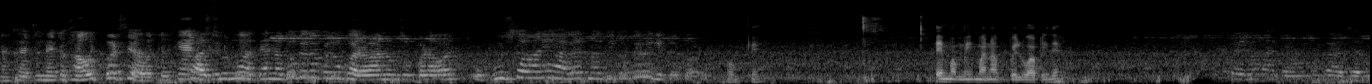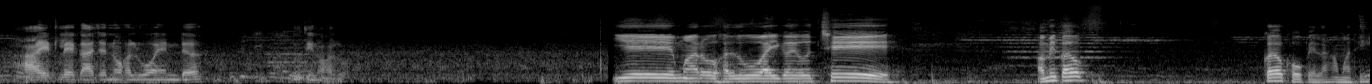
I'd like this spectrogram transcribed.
ના તો ખાવું જ પડશે હવે તો ક્યાં અત્યારે નતું કીધું પેલું કરવાનું છે પણ હવે ઊભું જ થવાની હાલત નથી તો કેવી રીતે કરું? ઓકે. એ મમ્મી મને પેલું આપી દે. હા એટલે ગાજરનો હલવો એન્ડ દૂધીનો હલવો. યે મારો હલવો આવી ગયો છે. અમે કયો કયો ખાવ પહેલાં આમાંથી?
